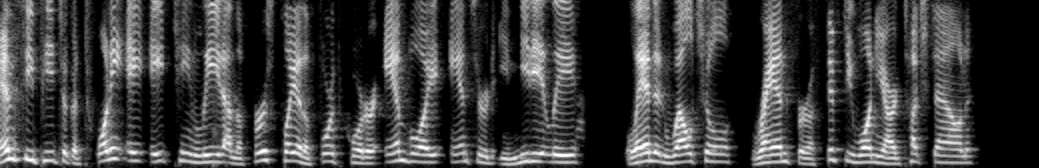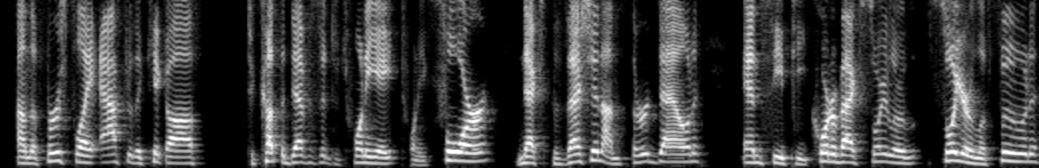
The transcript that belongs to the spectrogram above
MCP took a 28 18 lead on the first play of the fourth quarter. Amboy answered immediately. Landon Welchel ran for a 51 yard touchdown on the first play after the kickoff to cut the deficit to 28 24. Next possession on third down, MCP quarterback Sawyer, Sawyer LaFoon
